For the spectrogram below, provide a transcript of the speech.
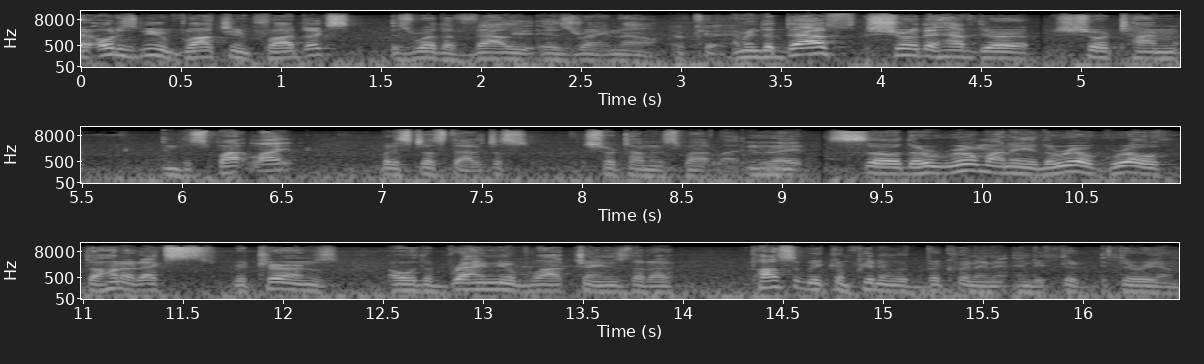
right? All these new blockchain projects is where the value is right now. Okay. I mean, the dApps, sure, they have their short time in the spotlight, but it's just that, it's just short time in the spotlight, Mm-hmm. right? So the real money, the real growth, the 100x returns are with the brand new blockchains that are possibly competing with Bitcoin and, and Ether- Ethereum.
